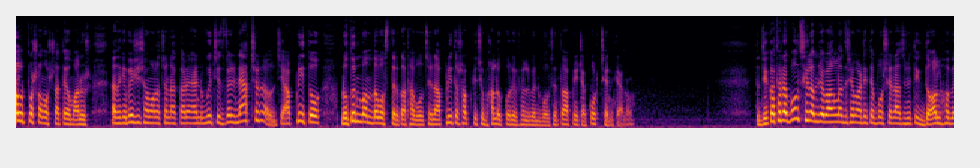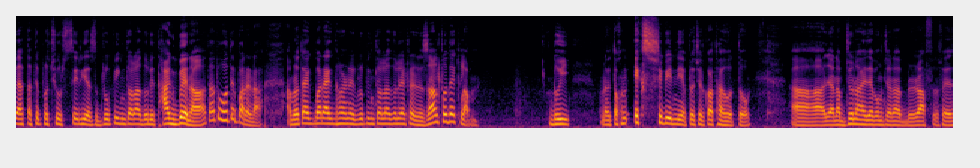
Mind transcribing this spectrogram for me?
অল্প সমস্যাতেও মানুষ তাদেরকে বেশি সমালোচনা করে and which is very natural যে আপনি তো নতুন বন্দোবস্তের কথা বলছেন, আপনি তো সব কিছু ভালো করে ফেলবেন বলছেন, তো আপনি এটা করছেন কেন? তো যে কথাটা বলছিলাম যে বাংলাদেশের মাটিতে বসে রাজনৈতিক দল হবে আর তাতে প্রচুর সিরিয়াস গ্রুপিং দলাদলি থাকবে না, তা তো হতে পারে না। আমরা তো একবার এক ধরনের গ্রুপিং দলাদলি একটা রেজাল্টও দেখলাম। দুই মানে তখন এক্স শিবির নিয়ে প্রচুর কথা হতো। জনাব জুনায়েদ এবং জনাব রাফেজ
